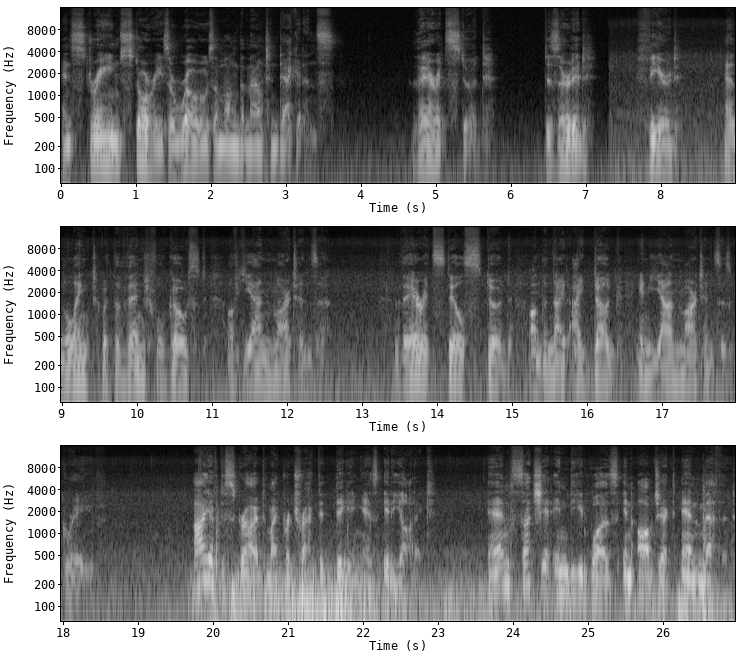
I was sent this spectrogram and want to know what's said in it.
and strange stories arose among the mountain decadents. There it stood, deserted, feared, and linked with the vengeful ghost of Jan Martense. There it still stood on the night I dug in Jan Martense's grave. I have described my protracted digging as idiotic, and such it indeed was in object and method.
